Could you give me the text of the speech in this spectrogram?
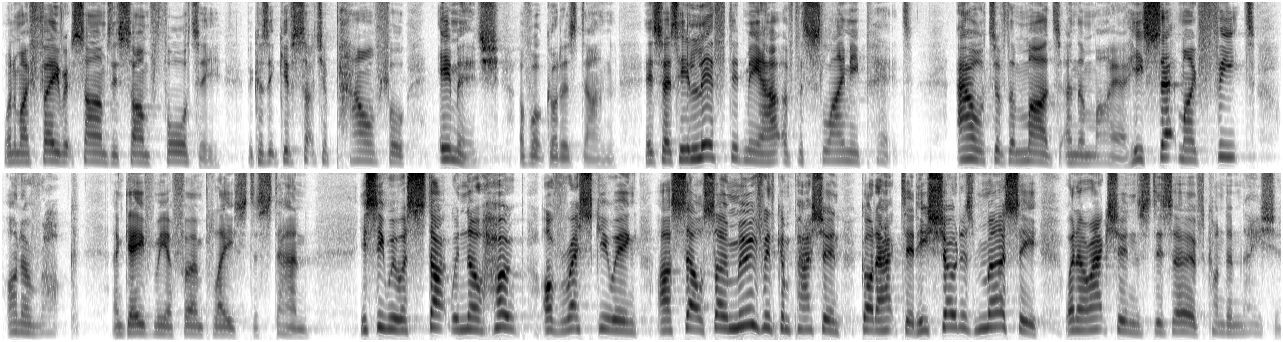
One of my favorite Psalms is Psalm 40 because it gives such a powerful image of what God has done. It says, He lifted me out of the slimy pit out of the mud and the mire. He set my feet on a rock and gave me a firm place to stand. You see, we were stuck with no hope of rescuing ourselves. So, moved with compassion, God acted. He showed us mercy when our actions deserved condemnation.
